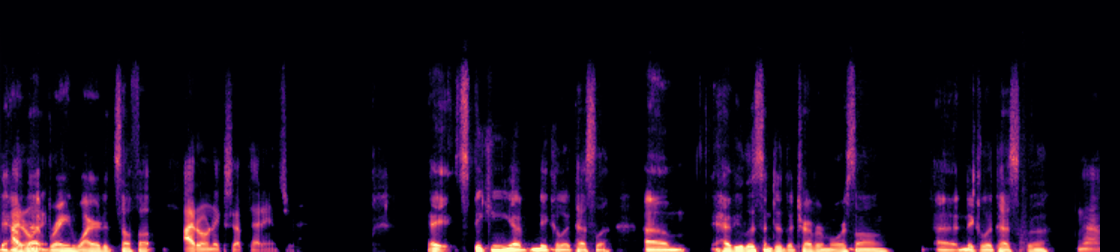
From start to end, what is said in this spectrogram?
how that brain wired itself up. I don't accept that answer. Hey, speaking of Nikola Tesla, um, have you listened to the Trevor Moore song, uh, Nikola Tesla? No,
